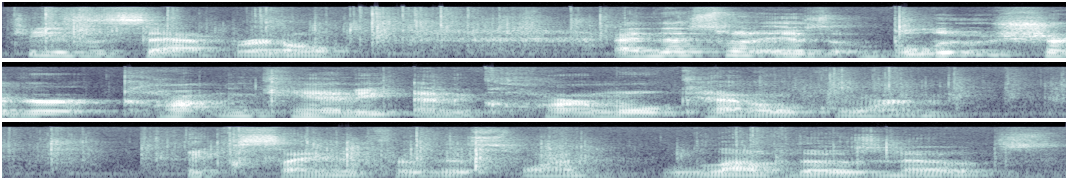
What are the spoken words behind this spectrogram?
Jesus, sad brittle. And this one is Blue Sugar, Cotton Candy, and Caramel Kettle Corn. Excited for this one. Love those notes.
